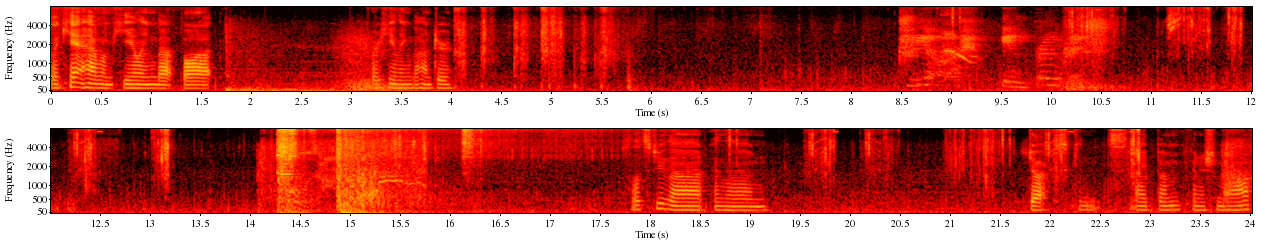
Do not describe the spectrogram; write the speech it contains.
I can't have him healing that bot. For healing the hunter. Triage in progress. So do that, and then Dux can snipe him, finish him off.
